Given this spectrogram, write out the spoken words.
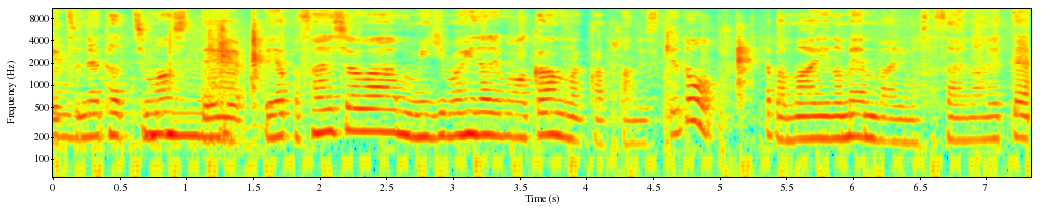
月ね経ちまして、でやっぱ最初は右も左も分かんなかったんですけどやっぱ周りのメンバーにも支えられて、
